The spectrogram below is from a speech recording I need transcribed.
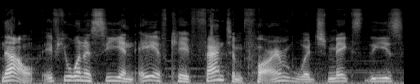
Now, if you want to see an AFK phantom farm, which makes these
